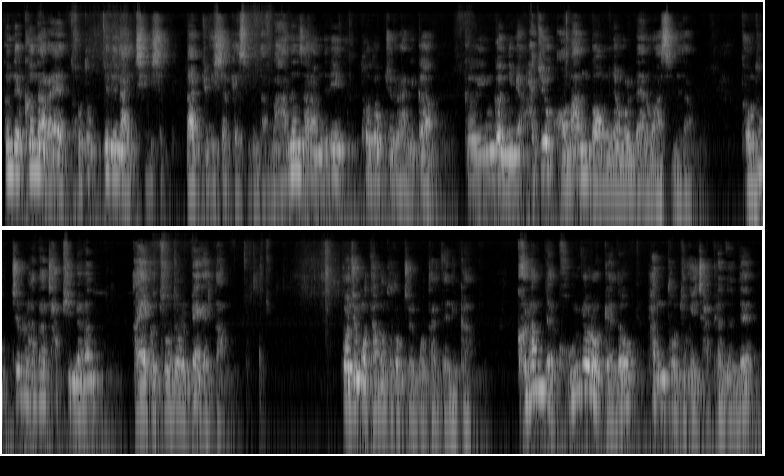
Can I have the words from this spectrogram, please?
근데 그 나라에 도둑들이 날치기, 시- 날뛰기 시작했습니다. 많은 사람들이 도둑질을 하니까 그 임금님이 아주 엄한 법령을 내놓았습니다. 도둑질을 하다 잡히면은 아예 그두 눈을 빼겠다. 보지 못하면 도둑질 못할 테니까. 그런데 공교롭게도 한 도둑이 잡혔는데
